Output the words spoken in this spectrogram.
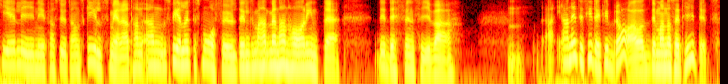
Chiellini fast utan skills mer. Att han, han spelar lite småfult, det liksom, han- men han har inte det defensiva. Mm. Han är inte tillräckligt bra av det man har sett hittills.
